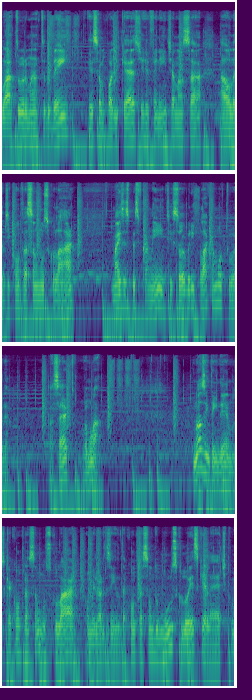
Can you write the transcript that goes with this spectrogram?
Olá, turma, tudo bem? Esse é um podcast referente à nossa aula de contração muscular, mais especificamente sobre placa motora. Tá certo? Vamos lá. Nós entendemos que a contração muscular, ou melhor dizendo, da contração do músculo esquelético,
